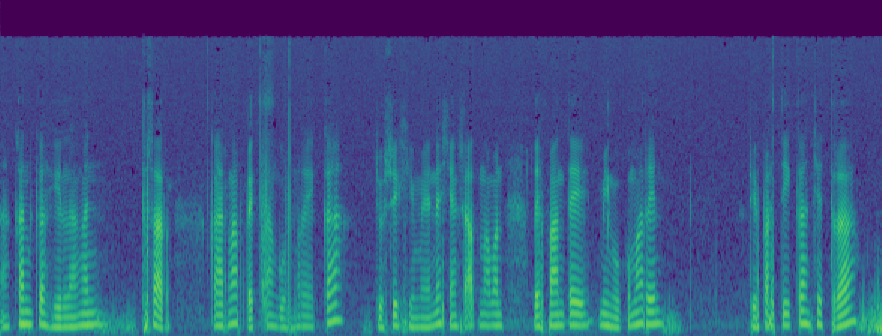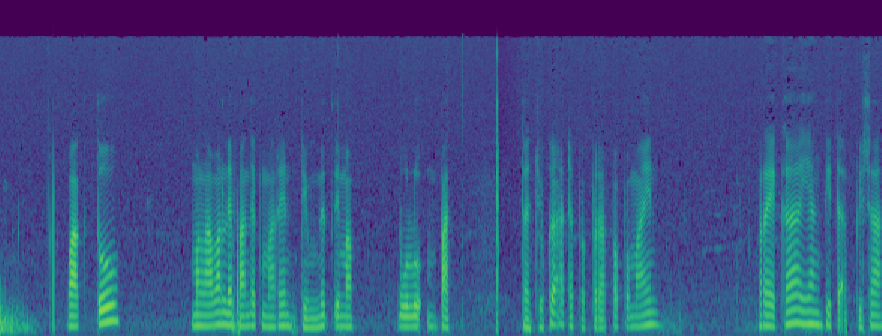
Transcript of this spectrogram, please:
akan kehilangan besar karena back tangguh mereka Jose Jimenez yang saat melawan Levante minggu kemarin dipastikan cedera waktu melawan Levante kemarin di menit 54 dan juga ada beberapa pemain mereka yang tidak bisa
